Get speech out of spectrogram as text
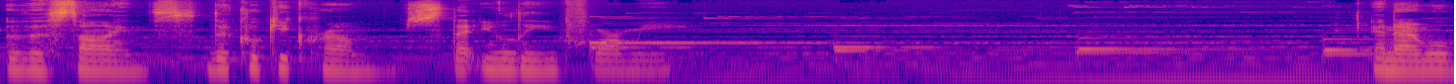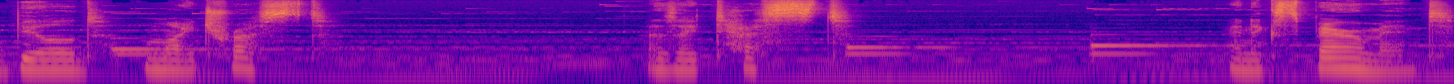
the signs, the cookie crumbs that you leave for me. And I will build my trust as I test and experiment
